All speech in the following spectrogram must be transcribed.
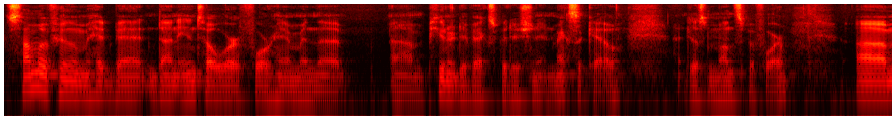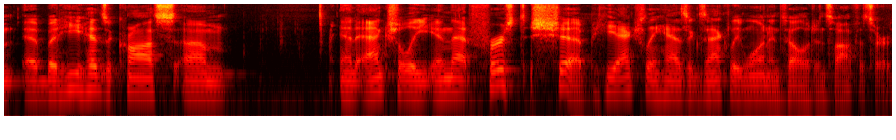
some of whom had been done intel work for him in the um, punitive expedition in Mexico just months before. Um, uh, but he heads across. Um, and actually, in that first ship, he actually has exactly one intelligence officer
